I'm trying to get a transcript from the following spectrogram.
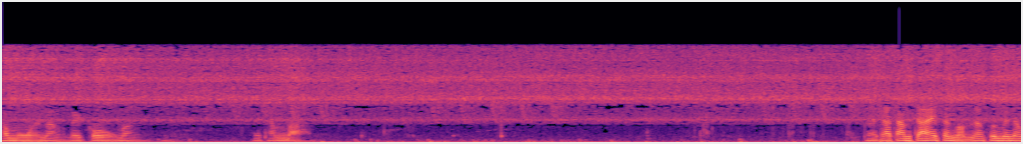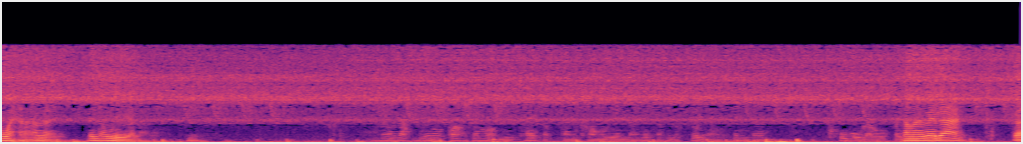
ขโมยบ้าง ไปโกงบ้าง ไปทำบาปแต่ถ้าทำใจให้สงบแล้วคุณไม่ต้องไปหาอะไร ไม่ต้องมีอะไร เรื่องความสงบมีใช้กับการคลองเรียนได้ไหมครับยกตัวอย่างเช่นถ้าคู่เราไปทำไมไม่ได้ ก็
